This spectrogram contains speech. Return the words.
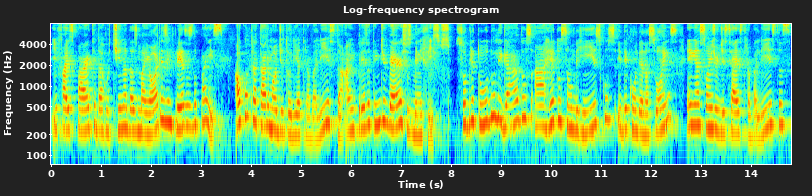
e faz parte da rotina das maiores empresas do país. Ao contratar uma auditoria trabalhista, a empresa tem diversos benefícios, sobretudo ligados à redução de riscos e de condenações em ações judiciais trabalhistas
